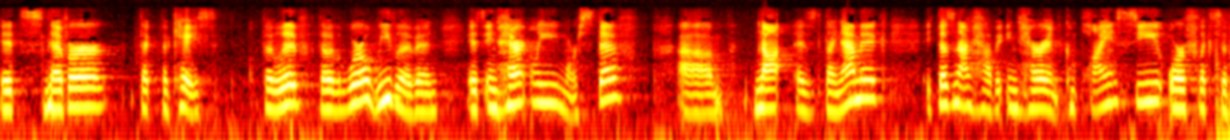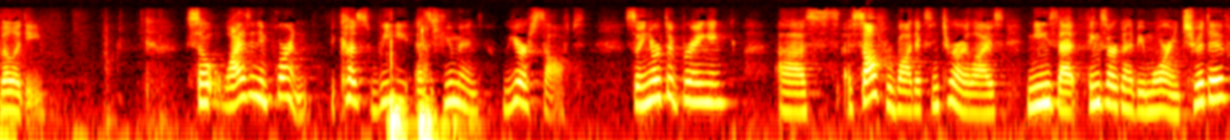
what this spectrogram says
it's never the, the case. The live, the world we live in is inherently more stiff, um, not as dynamic it does not have inherent compliancy or flexibility. So why is it important? Because we as humans, we are soft. So in order to bring uh, soft robotics into our lives means that things are going to be more intuitive,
